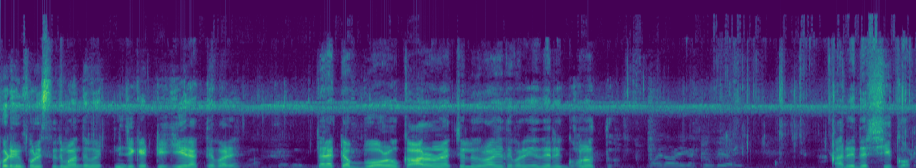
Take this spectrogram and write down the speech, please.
কঠিন পরিস্থিতির মাধ্যমে নিজেকে টিকিয়ে রাখতে পারে, তার একটা বড় কারণ অ্যাকচুয়ালি ধরা যেতে পারে এদের ঘনত্ব আর এদের শিকড়।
